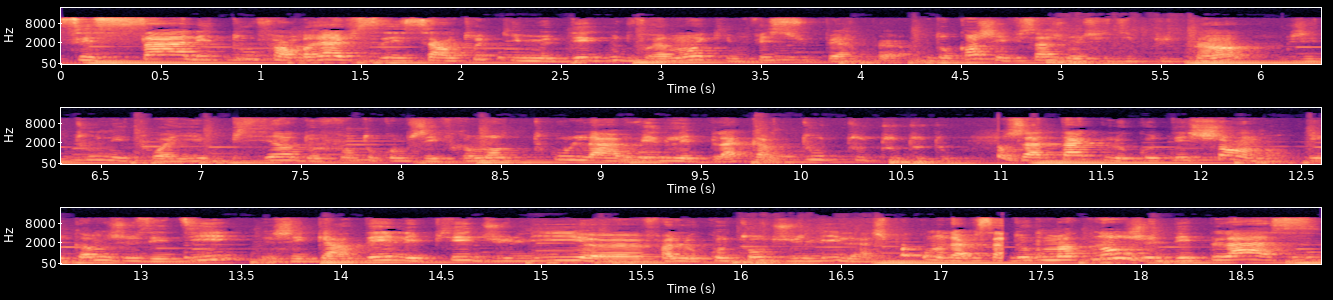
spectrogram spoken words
c'est sale et tout. Enfin bref, c'est un truc qui me dégoûte vraiment et qui me fait super peur. Donc quand j'ai vu ça, je me suis dit putain, j'ai tout nettoyé bien de fond, tout comme j'ai vraiment tout lavé, les placards, tout, tout, tout, tout, tout. J'attaque le côté chambre et comme je vous ai dit, j'ai gardé les pieds du lit, euh, enfin le contour du lit là, je sais pas comment on appelle ça. Donc maintenant je déplace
